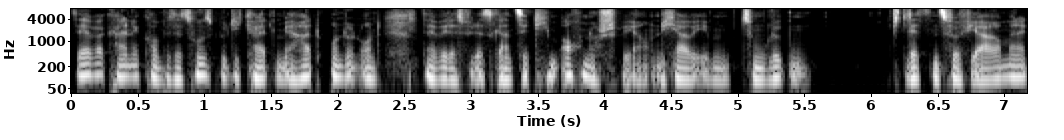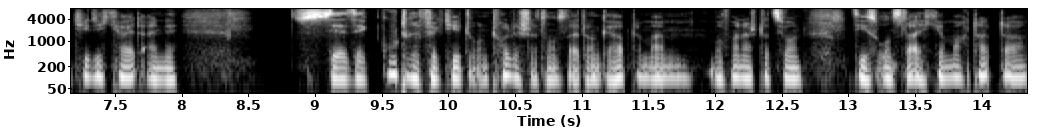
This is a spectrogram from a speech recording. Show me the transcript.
selber keine Kompensationsmöglichkeiten mehr hat und und und, dann wird das für das ganze Team auch noch schwer. Und ich habe eben zum Glück die letzten zwölf Jahre meiner Tätigkeit eine sehr, sehr gut reflektierte und tolle Stationsleitung gehabt in meinem, auf meiner Station, die es uns leicht gemacht hat, da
